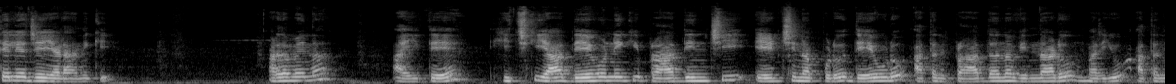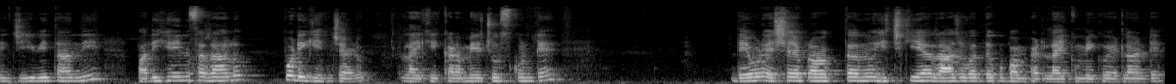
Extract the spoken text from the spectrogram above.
తెలియజేయడానికి. అర్థమైందా? అయితే హిచ్కియా దేవునికి ప్రార్థించి ఏడ్చినప్పుడు దేవుడు అతని ప్రార్థన విన్నాడు మరియు అతని జీవితాన్ని పదిహేను సరాలు పొడిగించాడు. లైక్ ఇక్కడ మీరు చూసుకుంటే దేవుడు యశయ ప్రవక్తను హిచ్కియా రాజు వద్దకు పంపాడు. లైక్ మీకు ఎట్లా అంటే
